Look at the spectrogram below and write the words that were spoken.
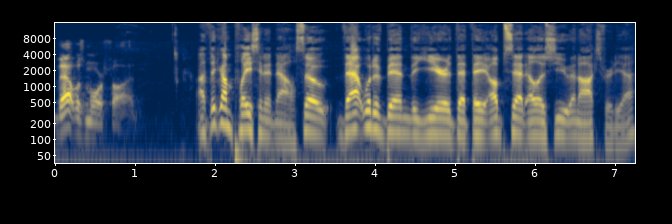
that was more fun. I think I'm placing it now. So that would have been the year that they upset LSU and Oxford. Yeah,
